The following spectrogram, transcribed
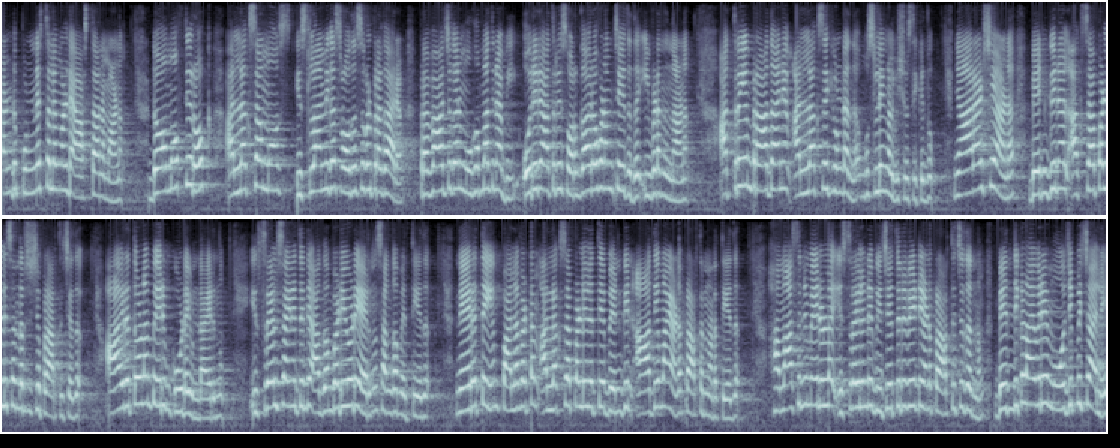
രണ്ട് പുണ്യസ്ഥലങ്ങളുടെ ആസ്ഥാനമാണ്. Dome of the Rock Al Aqsa mosque ഇസ്ലാമിക സ്രോതസ്സുകൾ പ്രകാരം പ്രവാചകൻ മുഹമ്മദ് നബി ഒരു രാത്രി സ്വർഗാരോഹണം ചെയ്തത് ഇവിടെ നിന്നാണ്. അത്രയും പ്രാധാന്യം അല്ലക്സയ്ക്കുണ്ടെന്ന് മുസ്ലിങ്ങൾ വിശ്വസിക്കുന്നു. ഞായറാഴ്ചയാണ് ബെൻഗുനൽ അക്സ പള്ളി സന്ദർശിച്ച് പ്രാർത്ഥിച്ചത്. ആയിരത്തോളം പേരും കൂടെ ഉണ്ടായിരുന്നു ഇസ്രായേൽ സൈന്യത്തിന്റെ അകമ്പടിയോടെയായിരുന്നു സംഘം എത്തിയത്. നേരത്തെയും പലവട്ടം അലക്സ പള്ളിയിലെത്തിയ ബെൻഗിൻ ആദ്യമായാണ് പ്രാർത്ഥന നടത്തിയത്. ഹമാസിന് മേലുള്ള ഇസ്രായേലിന്റെ വിജയത്തിനു വേണ്ടിയാണ് പ്രാർത്ഥിച്ചതെന്നും ബന്ദികളായവരെ മോചിപ്പിച്ചാലേ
